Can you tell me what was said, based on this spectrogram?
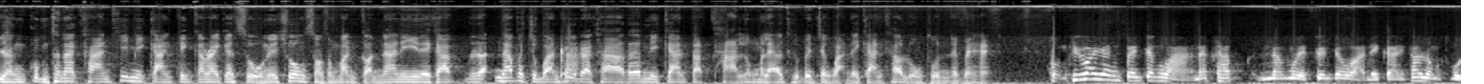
อย่างกลุ่มธนาคารที่มีการเก็งกำไรกันสูงในช่วงสองสามวันก่อนหน้านี้นะครับณปัจจุบันที่ครับราคาเริ่มมีการปรับฐานลงมาแล้ว ถือเป็นจังหวะในการเข้าลงทุนได้ไหมฮะผมคิดว่ายังเป็นจังหวะนะครับนังเวทเป็นจังหวะในการเข้าลงทุน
